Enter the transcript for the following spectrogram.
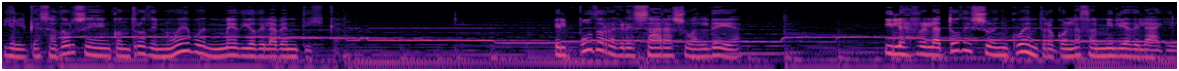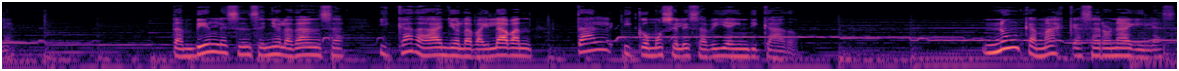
y el cazador se encontró de nuevo en medio de la ventisca. Él pudo regresar a su aldea y les relató de su encuentro con la familia del águila. También les enseñó la danza y cada año la bailaban tal y como se les había indicado. Nunca más cazaron águilas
